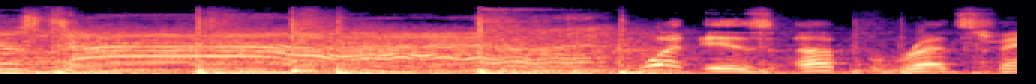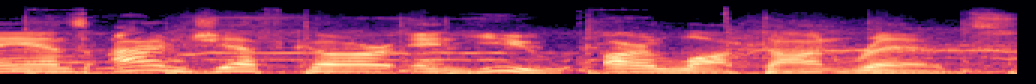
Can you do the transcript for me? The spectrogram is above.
this time. What is up, Reds fans? I'm Jeff Carr, and you are Locked On Reds.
